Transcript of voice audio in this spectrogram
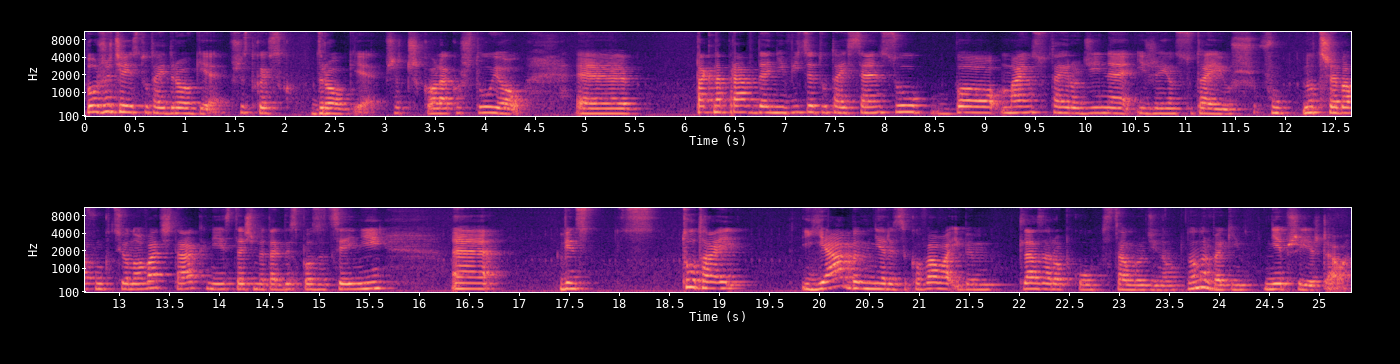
Bo życie jest tutaj drogie, wszystko jest drogie, przedszkola kosztują. E, tak naprawdę nie widzę tutaj sensu, bo mając tutaj rodzinę i żyjąc tutaj już, no trzeba funkcjonować, tak? Nie jesteśmy tak dyspozycyjni. E, więc tutaj ja bym nie ryzykowała i bym dla zarobku z całą rodziną do Norwegii nie przyjeżdżała.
